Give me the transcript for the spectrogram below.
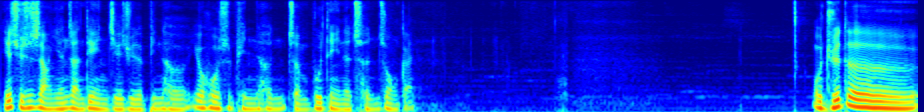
也许是想延展电影结局的平和，又或是平衡整部电影的沉重感。我觉得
